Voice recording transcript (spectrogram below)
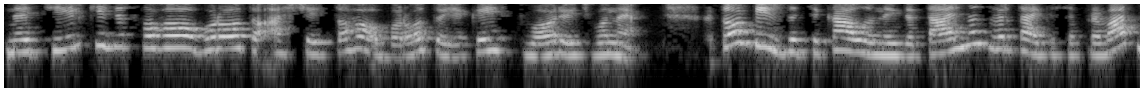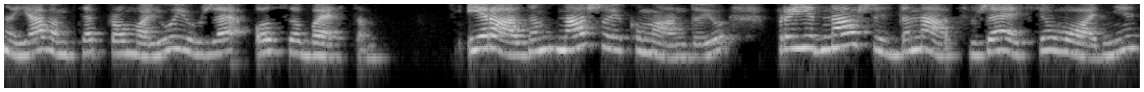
не тільки зі свого обороту, а ще й з того обороту, який створюють вони. Хто більш зацікавлений детально, звертайтеся приватно, я вам це промалюю вже особисто. І разом з нашою командою, приєднавшись до нас вже сьогодні,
